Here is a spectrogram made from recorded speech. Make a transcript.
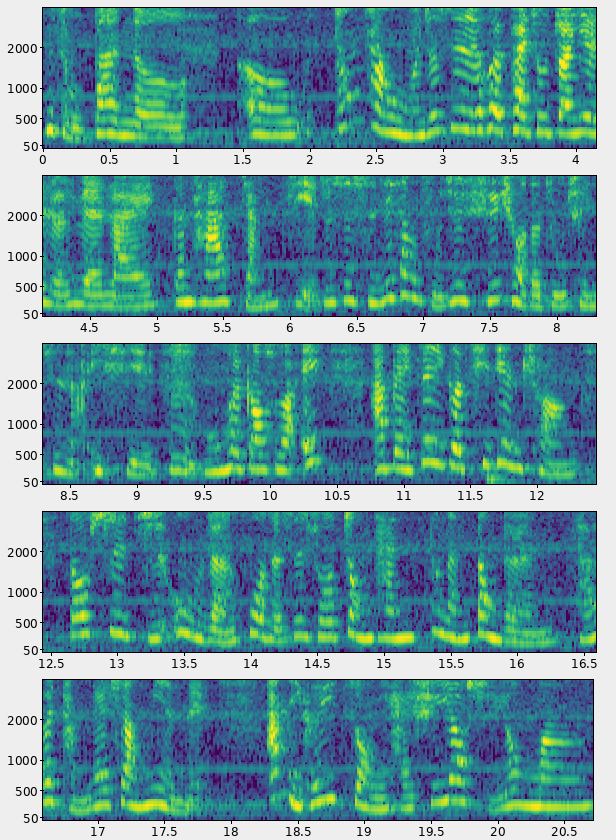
那怎么办呢？呃，通常我们就是会派出专业人员来跟他讲解，就是实际上辅具需求的族群是哪一些。嗯我们会告诉他，哎，阿北这一个气垫床都是植物人或者是说重瘫不能动的人才会躺在上面呢。啊，你可以走，你还需要使用吗？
